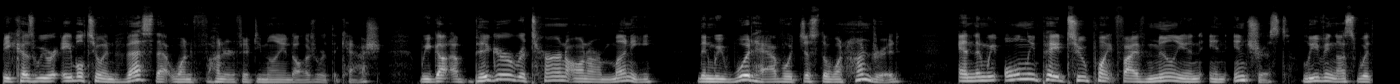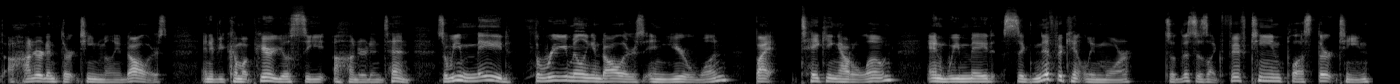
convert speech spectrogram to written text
because we were able to invest that 150 million dollars worth of cash. We got a bigger return on our money than we would have with just the 100 and then we only paid 2.5 million in interest leaving us with 113 million dollars. And if you come up here you'll see 110 so we made 3 million dollars in year 1 by taking out a loan and we made significantly more. So this is like 15 plus 13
